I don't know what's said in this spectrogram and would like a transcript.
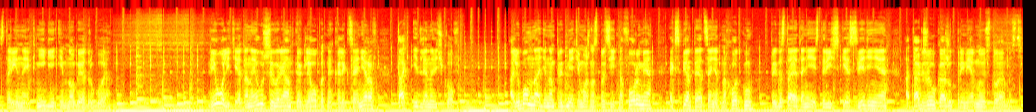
старинные книги и многое другое. Виолити – это наилучший вариант как для опытных коллекционеров, так и для новичков. О любом найденном предмете можно спросить на форуме, эксперты оценят находку, предоставят о ней исторические сведения, а также укажут примерную стоимость.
